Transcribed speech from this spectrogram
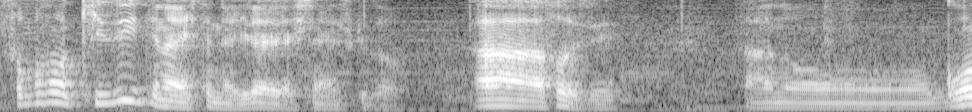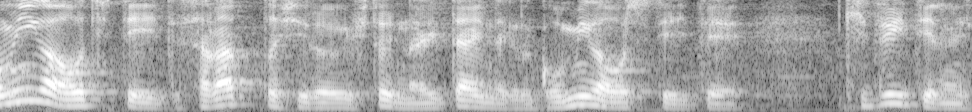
そもそも気づいてない人にはイライラしないですけど。ああそうですね。あのゴミが落ちていてさらっと拾う人になりたいんだけどゴミが落ちていて気づいてるのに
